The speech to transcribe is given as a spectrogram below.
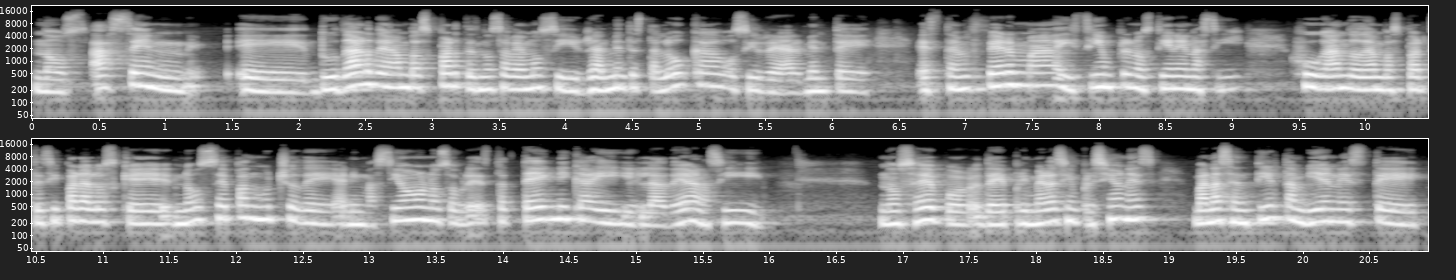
nos hacen eh, dudar de ambas partes, no sabemos si realmente está loca o si realmente está enferma y siempre nos tienen así jugando de ambas partes. Y para los que no sepan mucho de animación o sobre esta técnica y la vean así, no sé, por, de primeras impresiones, van a sentir también este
